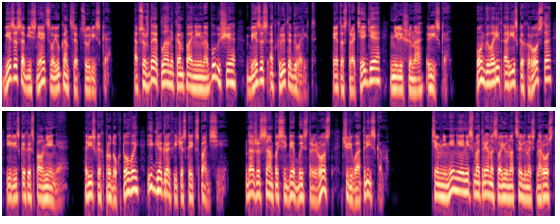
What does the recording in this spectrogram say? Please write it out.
Безос объясняет свою концепцию риска. Обсуждая планы компании на будущее, Безос открыто говорит, эта стратегия не лишена риска. Он говорит о рисках роста и рисках исполнения, рисках продуктовой и географической экспансии. Даже сам по себе быстрый рост чреват риском. Тем не менее, несмотря на свою нацеленность на рост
